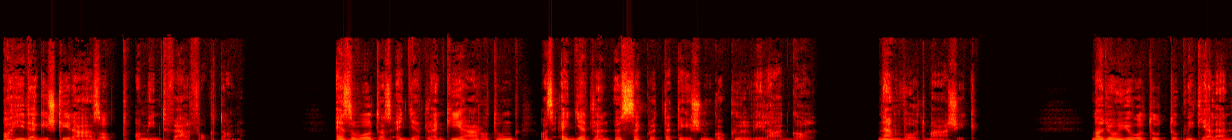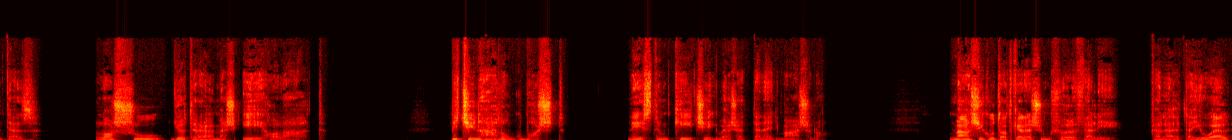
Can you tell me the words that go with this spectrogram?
A hideg is kirázott, amint felfogtam. Ez volt az egyetlen kiáratunk, az egyetlen összeköttetésünk a külvilággal. Nem volt másik. Nagyon jól tudtuk, mit jelent ez. Lassú, gyötrelmes éhalált. Mit csinálunk most? Néztünk kétségbe esetten egymásra. Másik utat keresünk fölfelé, felelte Joel,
